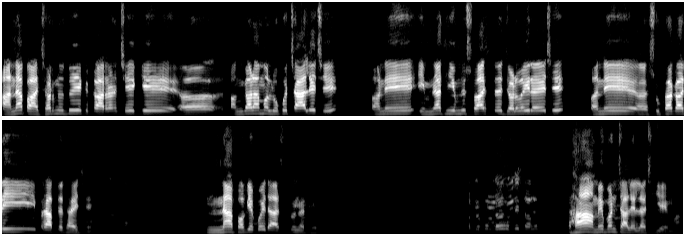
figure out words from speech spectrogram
આના પાછળનું તો એક કારણ છે કે અંગાળામાં લોકો ચાલે છે અને એમનાથી એમનું સ્વાસ્થ્ય જળવાઈ રહે છે અને સુખાકારી પ્રાપ્ત થાય છે. ના, પગે કોઈ દાસતું નથી. હા, અમે પણ ચાલેલા છીએ એમાં.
